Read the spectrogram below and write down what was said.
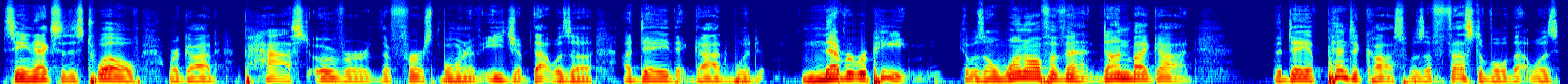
See, in Exodus 12, where God passed over the firstborn of Egypt, that was a, a day that God would never repeat. It was a one off event done by God. The day of Pentecost was a festival that was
